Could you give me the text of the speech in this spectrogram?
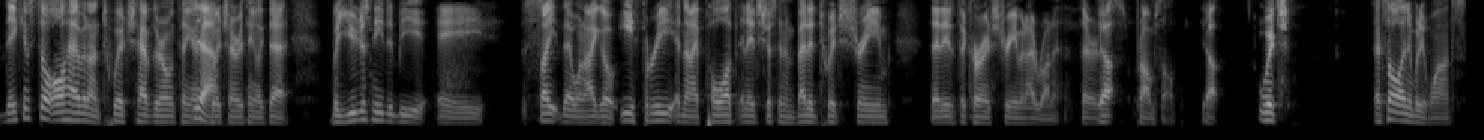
they can still all have it on Twitch, have their own thing on Yeah. Twitch and everything like that. But you just need to be a site that when I go E3 and then I pull up and it's just an embedded Twitch stream that is the current stream and I run it. There it is. Yeah. Problem solved. Yeah. Which That's all anybody wants.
